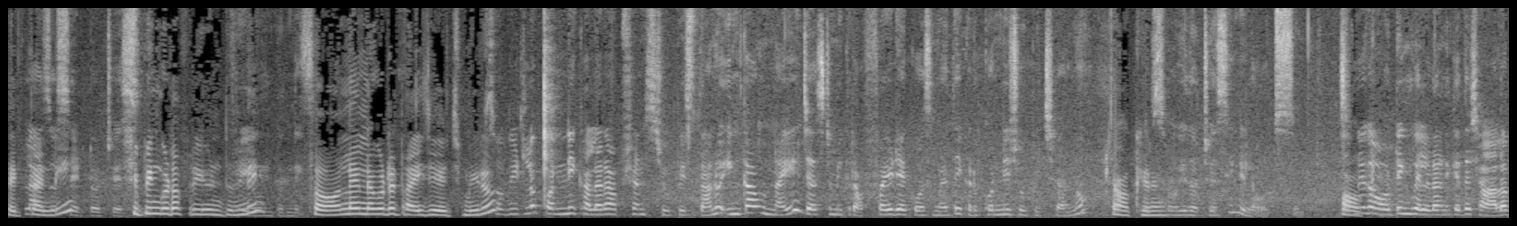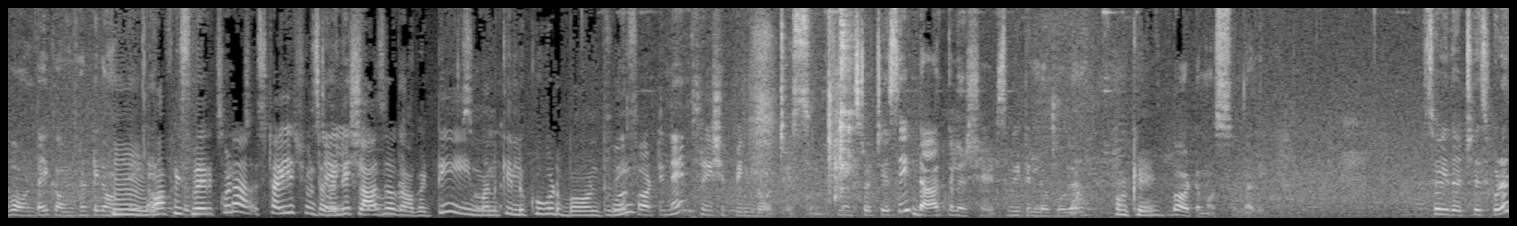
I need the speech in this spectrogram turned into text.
సెట్ అండి. షిప్పింగ్ కూడా ఫ్రీ ఉంటుంది. ఉంటుంది. సో ఆన్లైన్లో కూడా ట్రై చేయొచ్చు మీరు. సో వీటిలో కొన్ని కలర్ ఆప్షన్స్ చూపిస్తాను. ఇంకా ఉన్నాయి. జస్ట్ మీకు రఫ్ ఐడియా కోసం అయితే ఇక్కడ కొన్ని చూపించాను. ఓకే సో ఇది వచ్చేసి ఇలా వస్తుంది చిన్నగా అవుటింగ్ వెళ్ళడానికి అయితే చాలా బాగుంటాయి. కంఫర్ట్గా ఉంటాయి. ఆఫీస్ వేర్ కూడా స్టైలిష్ ఉంటుందండి ప్లాజో కాబట్టి మనకి లుక్ కూడా బాగుంటుంది. ఫోర్ ఫార్టీ నైన్ ఫ్రీ షిప్పింగ్లో వచ్చేస్తుంది నెక్స్ట్ వచ్చేసి డార్క్ కలర్ షేడ్స్ వీటిల్లో కూడా ఓకే బాటమ్ వస్తుంది అది సో ఇది వచ్చేసి కూడా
